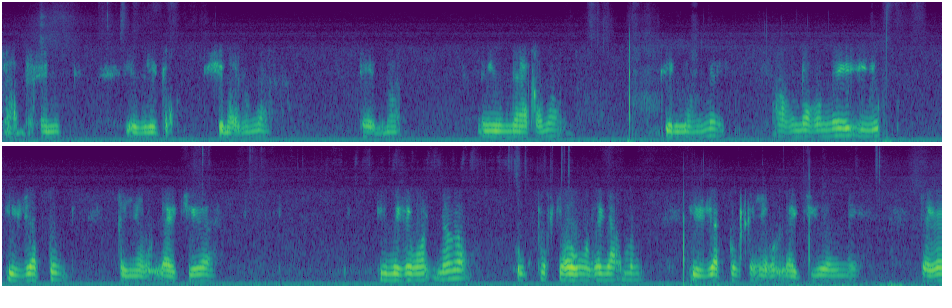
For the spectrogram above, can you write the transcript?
tabbixin yedili shimalunga teema niyunnaaqama killungni aqnaqni iyuk ijappun qiñaqlaychiga imisaguatnaga uppiqtaugun qiñaqman ijappun qiñaqlaychigani tara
